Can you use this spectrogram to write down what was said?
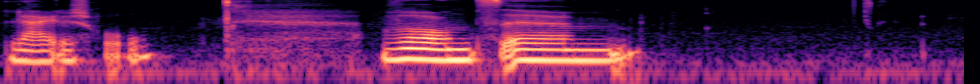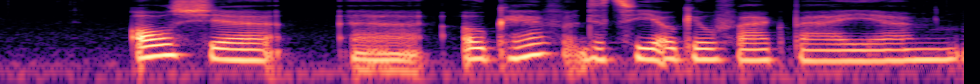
leidersrol. Want um, als je uh, ook, hè, dat zie je ook heel vaak bij um,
